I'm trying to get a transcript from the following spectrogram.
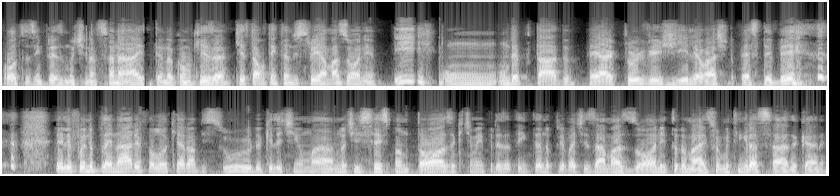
outras empresas multinacionais, entenda como quiser, que estavam tentando destruir a Amazônia. E um, um deputado, é Arthur Virgília, eu acho, do PSDB, ele foi no plenário e falou que era um absurdo, que ele tinha uma notícia espantosa, que tinha uma empresa tentando privatizar a Amazônia e tudo mais. Foi muito engraçado, cara.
